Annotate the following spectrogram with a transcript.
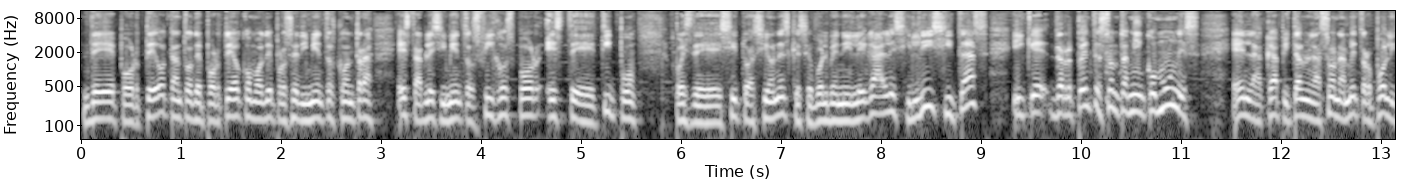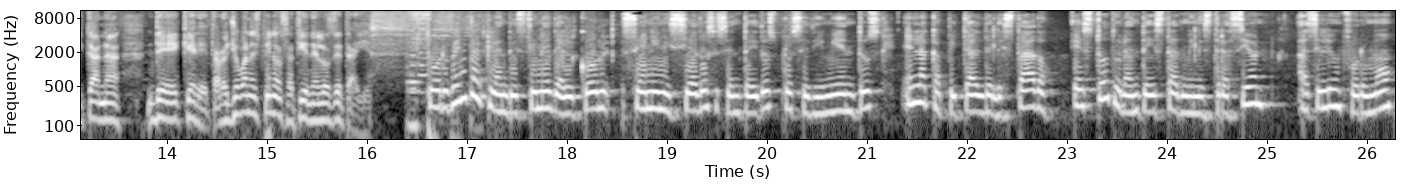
de porteo, tanto de porteo como de procedimientos contra establecimientos fijos por este tipo pues de situaciones que se vuelven ilegales, ilícitas y que de repente son también comunes en la capital, en la zona metropolitana de Querétaro. Giovanna Espinosa tiene los detalles. Por venta clandestina de alcohol se han iniciado 62 procedimientos en la capital del estado. Esto durante esta administración, así lo informó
